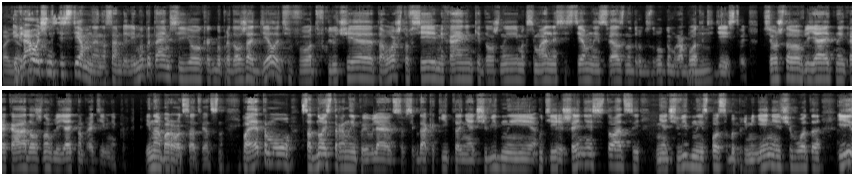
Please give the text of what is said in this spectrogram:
Игра очень системная, на самом деле, и мы пытаемся ее как бы продолжать делать вот в ключе того, что все механики должны максимально системно и связаны друг с другом работать mm-hmm. и действовать. Все, что влияет на игрока, должно влиять на противников и наоборот, соответственно. Поэтому, с одной стороны, появляются всегда какие-то неочевидные пути решения ситуации, неочевидные способы применения чего-то, и,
